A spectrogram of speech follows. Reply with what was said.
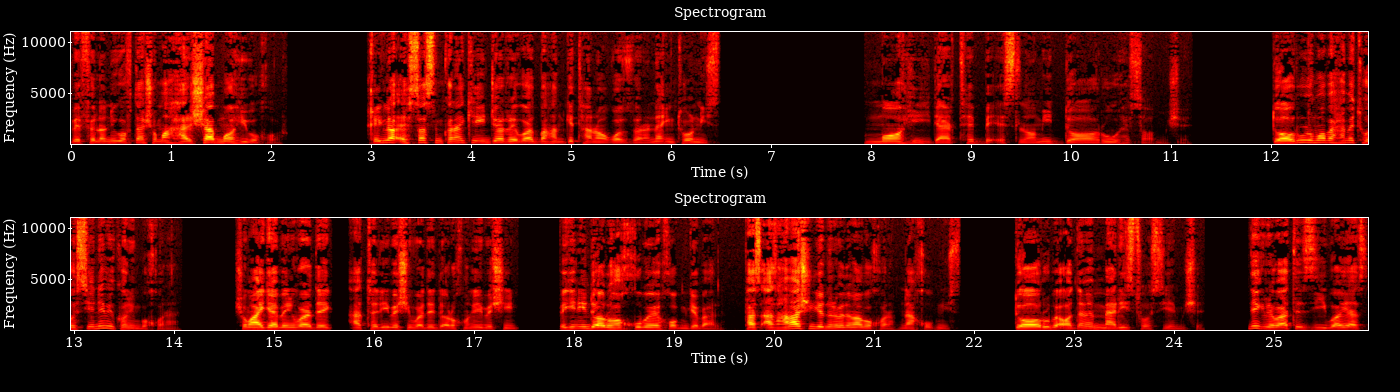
به فلانی گفتن شما هر شب ماهی بخور. خیلی احساس می‌کنن که اینجا روایت با همدیگه تناقض دارن نه اینطور نیست. ماهی در طب اسلامی دارو حساب میشه. دارو رو ما به همه توصیه نمی کنیم بخورن. شما اگر برین وارد عطاری بشین وارد داروخانه بشین بگین این داروها خوبه خب میگه بله. پس از همشون یه دونه بده من بخورم. نه خوب نیست. دارو به آدم مریض توصیه میشه. یک روایت زیبایی از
